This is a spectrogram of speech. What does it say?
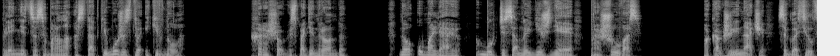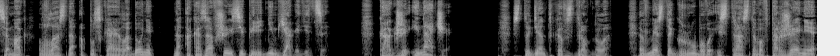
Пленница собрала остатки мужества и кивнула. «Хорошо, господин Рондо, но умоляю, будьте со мной нежнее, прошу вас». «А как же иначе?» — согласился маг, властно опуская ладони на оказавшиеся перед ним ягодицы. «Как же иначе?» Студентка вздрогнула. Вместо грубого и страстного вторжения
